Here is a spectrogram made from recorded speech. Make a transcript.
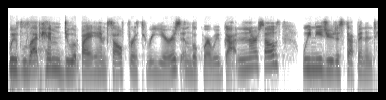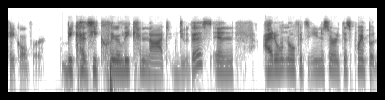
we've let him do it by himself for three years and look where we've gotten ourselves. We need you to step in and take over because he clearly cannot do this. And I don't know if it's an eating disorder at this point, but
